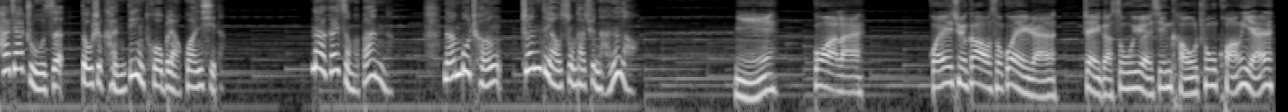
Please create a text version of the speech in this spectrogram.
他家主子都是肯定脱不了关系的。那该怎么办呢？难不成真的要送他去南牢？你过来，回去告诉贵人，这个苏月心口出狂言，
